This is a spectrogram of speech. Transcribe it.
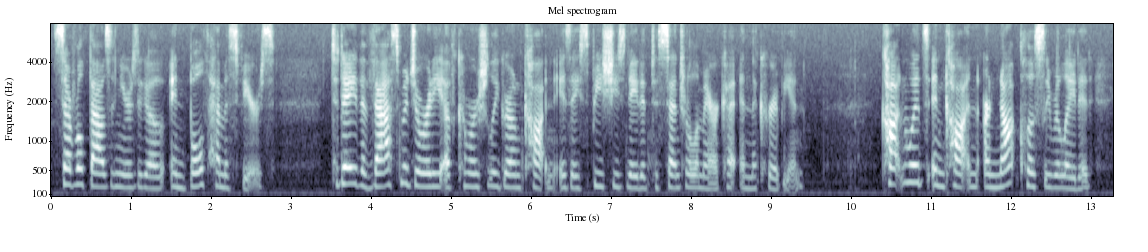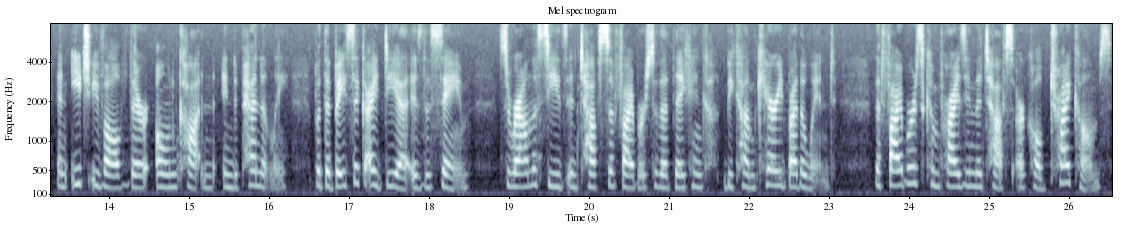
several thousand years ago in both hemispheres. Today, the vast majority of commercially grown cotton is a species native to Central America and the Caribbean. Cottonwoods and cotton are not closely related, and each evolved their own cotton independently, but the basic idea is the same Surround the seeds in tufts of fiber so that they can become carried by the wind. The fibers comprising the tufts are called trichomes,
